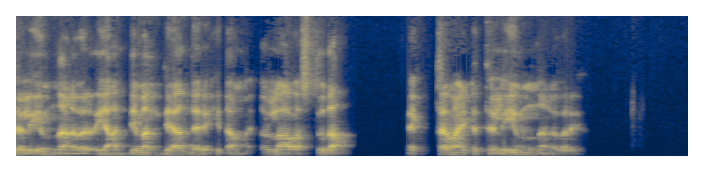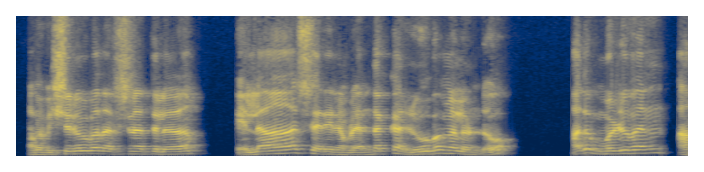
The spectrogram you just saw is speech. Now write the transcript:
തെളിയും എന്നാണ് പറയുന്നത്. ആദ്യമന്ത്യാന്തരഹിതം എന്നുള്ള ആ വസ്തുത വ്യക്തമായിട്ട് തെളിയും എന്നാണ് പറയുന്നത്. അപ്പൊ വിശ്വരൂപ ദർശനത്തിൽ എല്ലാ ശരീരം ഇവിടെ എന്തൊക്കെ രൂപങ്ങളുണ്ടോ അത് മുഴുവൻ ആ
